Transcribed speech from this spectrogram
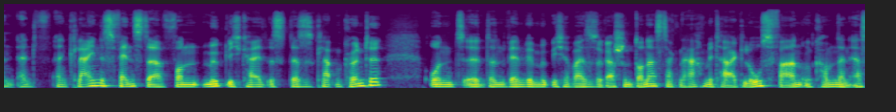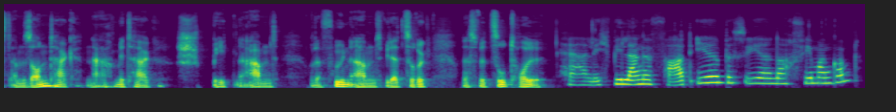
ein, ein, ein kleines Fenster von Möglichkeit ist, dass es klappen könnte. Und äh, dann werden wir möglicherweise sogar schon Donnerstagnachmittag losfahren und kommen dann erst am Sonntagnachmittag, späten Abend oder frühen Abend wieder zurück. Und das wird so toll. Herrlich. Wie lange fahrt ihr, bis ihr nach Fehmarn kommt?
